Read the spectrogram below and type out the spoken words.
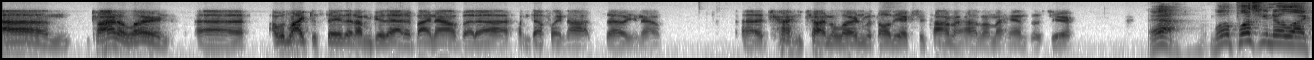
Um, trying to learn. Uh, I would like to say that I'm good at it by now, but uh, I'm definitely not. So you know, uh, trying trying to learn with all the extra time I have on my hands this year. Yeah. Well, plus you know, like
